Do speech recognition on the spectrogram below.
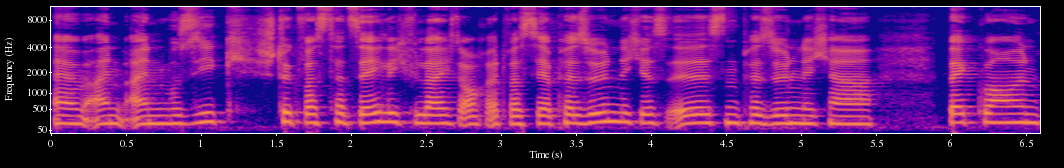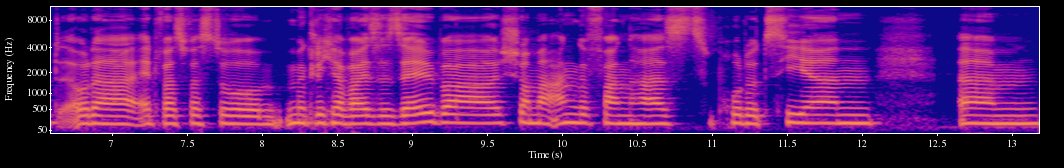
ähm, ein, ein Musikstück, was tatsächlich vielleicht auch etwas sehr Persönliches ist, ein persönlicher Background oder etwas, was du möglicherweise selber schon mal angefangen hast zu produzieren. Ähm,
